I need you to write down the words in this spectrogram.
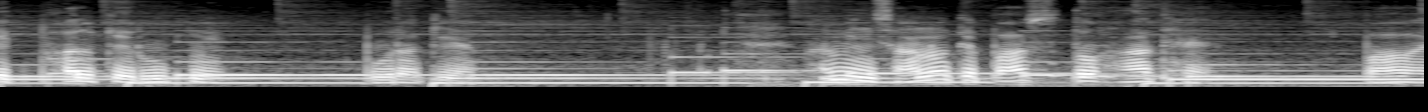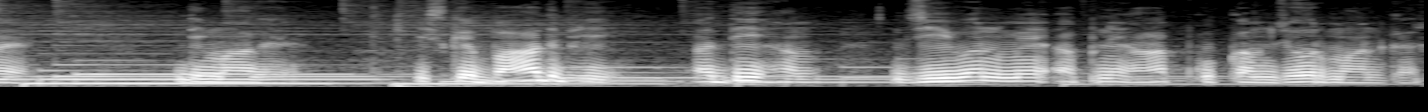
एक फल के रूप में पूरा किया। हम इंसानों के पास तो हाथ है, पाव है, दिमाग है इसके बाद भी यदि हम जीवन में अपने आप को कमज़ोर मानकर,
